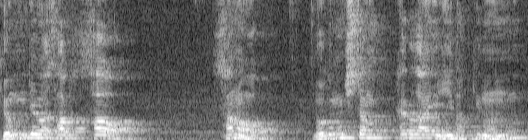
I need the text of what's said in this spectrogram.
경제와 사업, 산업, 노동시장 패러다임이 바뀌는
